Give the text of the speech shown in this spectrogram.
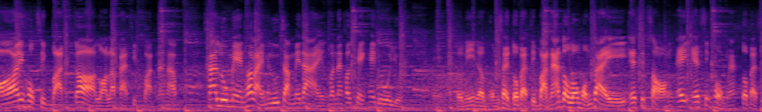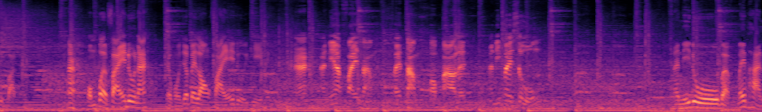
160 วัตต์ก็หลอดละ 80 วัตต์นะครับ ค่าลูเมนเท่าไหร่ไม่รู้จำไม่ได้ วันนั้นเขาเช็คให้ดูอยู่ ตัวนี้เดี๋ยวผมใส่ตัว 80 วัตต์นะตกลงผมใส่ S12 เอ้ย S16 นะ ตัว 80 วัตต์อะผมเปิดไฟให้ดูนะ เดี๋ยวผมจะไปลองไฟให้ดูอีกทีนึงอะอันนี้ไฟต่ำไฟต่ำเปล่าๆเลย อันนี้ไฟสูง อันนี้ดูแบบไม่ผ่าน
